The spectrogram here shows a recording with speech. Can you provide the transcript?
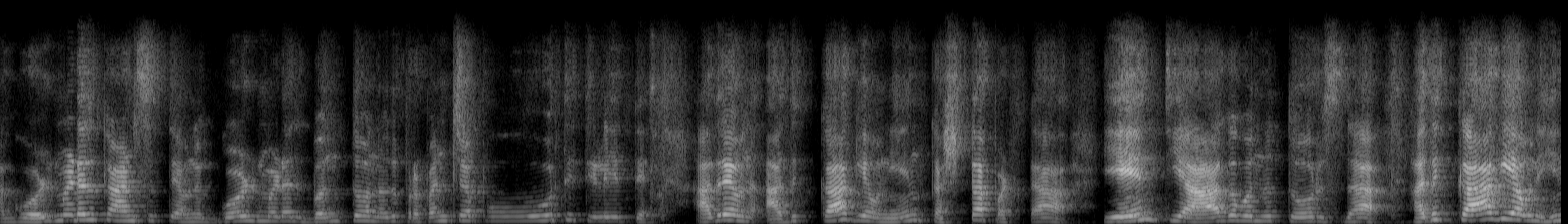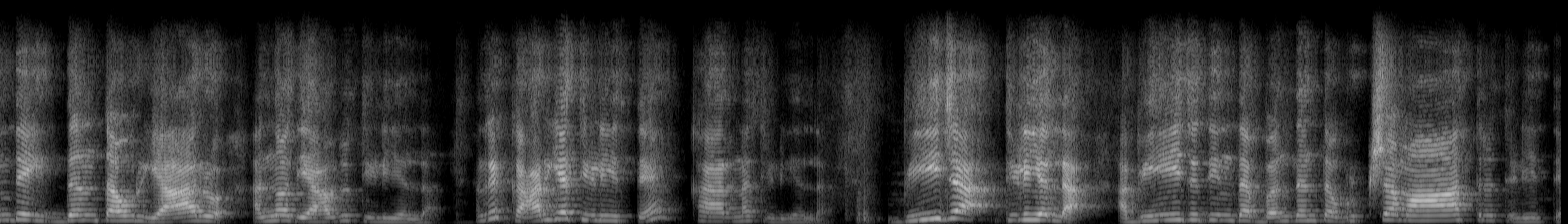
ಆ ಗೋಲ್ಡ್ ಮೆಡಲ್ ಕಾಣಿಸುತ್ತೆ. ಅವನಿಗೆ ಗೋಲ್ಡ್ ಮೆಡಲ್ ಬಂತು ಅನ್ನೋದು ಪ್ರಪಂಚ ಪೂರ್ತಿ ತಿಳಿಯುತ್ತೆ. ಆದರೆ ಅವನು ಅದಕ್ಕಾಗಿ ಅವನೇನು ಕಷ್ಟಪಟ್ಟ, ಏನು ತ್ಯಾಗವನ್ನು ತೋರಿಸ್ದ, ಅದಕ್ಕಾಗಿ ಅವನ ಹಿಂದೆ ಇದ್ದಂಥವ್ರು ಯಾರು ಅನ್ನೋದು ಯಾವುದು ತಿಳಿಯಲ್ಲ. ಅಂದ್ರೆ ಕಾರ್ಯ ತಿಳಿಯುತ್ತೆ, ಕಾರಣ ತಿಳಿಯಲ್ಲ. ಬೀಜ ತಿಳಿಯಲ್ಲ. ಆ ಬೀಜದಿಂದ ಬಂದಂತ ವೃಕ್ಷ ಮಾತ್ರ ತಿಳಿಯುತ್ತೆ.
